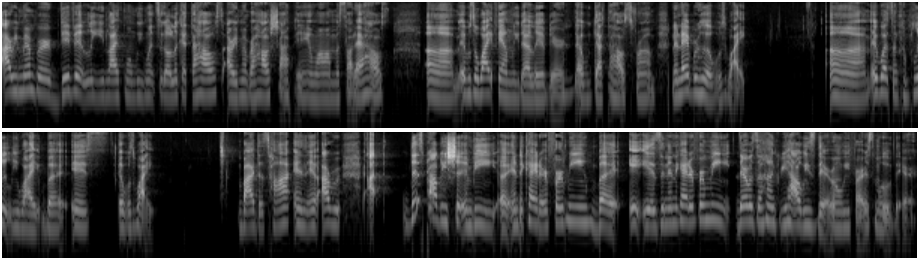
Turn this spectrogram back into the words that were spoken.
I remember vividly, like when we went to go look at the house. I remember house shopping, and my mama saw that house. Um, it was a white family that lived there that we got the house from. The neighborhood was white. Um, it wasn't completely white, but it's it was white by the time. And I, I this probably shouldn't be an indicator for me, but it is an indicator for me. There was a Hungry Howie's there when we first moved there.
